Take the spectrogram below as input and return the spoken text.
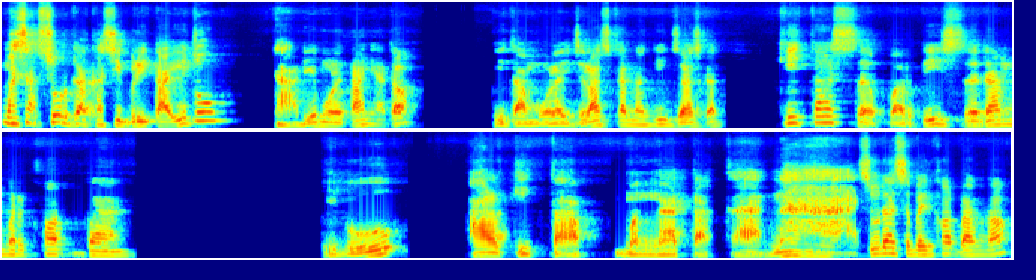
Masa surga kasih berita itu? Nah, dia mulai tanya toh. Kita mulai jelaskan lagi, jelaskan. Kita seperti sedang berkhotbah. Ibu, Alkitab mengatakan, nah sudah sebagai khotbah toh?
